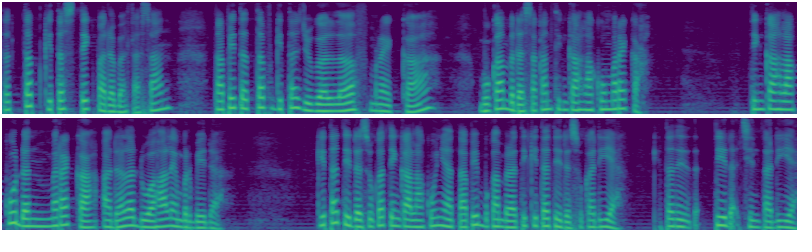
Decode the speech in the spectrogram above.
Tetap kita stick pada batasan, tapi tetap kita juga love mereka, bukan berdasarkan tingkah laku mereka. Tingkah laku dan mereka adalah dua hal yang berbeda. Kita tidak suka tingkah lakunya, tapi bukan berarti kita tidak suka dia. Kita tidak, tidak cinta dia.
